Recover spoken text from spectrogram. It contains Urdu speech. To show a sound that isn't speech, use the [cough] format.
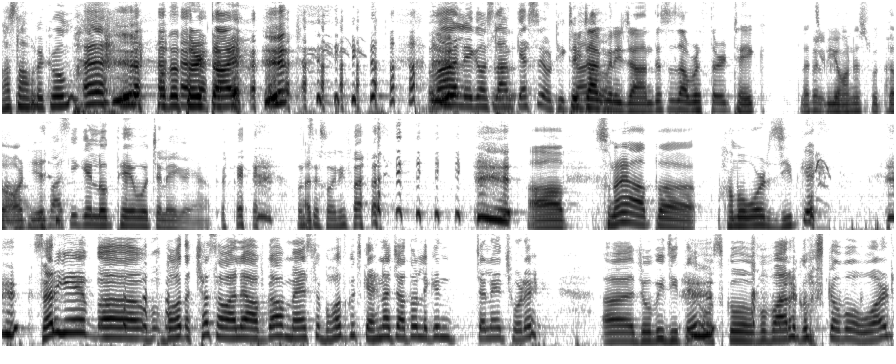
السلام علیکم۔ [laughs] Third time [laughs] وعلیکم السلام کیسے ہو؟ ٹھیک ٹھیک ٹھاک میری جان this is our third take. Let's be بالکل۔ honest with the ہاں، audience باقی کے لوگ تھے وہ چلے گئے یہاں پہ۔ [laughs] ان سے ہو نہیں پا رہا۔ آپ سنا ہے آپ ہم جیت گئے؟ سر یہ بہت اچھا سوال ہے آپ کا۔ میں اس پہ بہت کچھ کہنا چاہتا ہوں لیکن چلیں چھوڑیں۔ جو بھی جیتے اس کو مبارک ہو اس کا وہ اوارڈ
